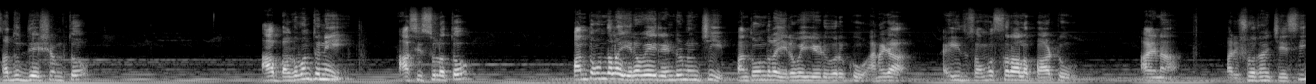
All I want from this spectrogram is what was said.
సదుద్దేశంతో ఆ భగవంతుని ఆశీస్సులతో పంతొమ్మిది వందల ఇరవై రెండు నుంచి పంతొమ్మిది వందల ఇరవై ఏడు వరకు అనగా ఐదు సంవత్సరాల పాటు ఆయన పరిశోధన చేసి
